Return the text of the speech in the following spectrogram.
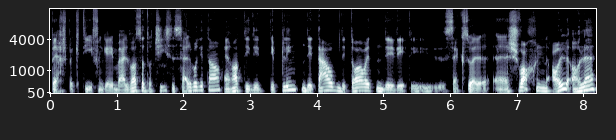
Perspektiven geben, weil was hat der Jesus selber getan? Er hat die, die, die Blinden, die Tauben, die Toriten, die, die, die sexuell äh, Schwachen, all, alle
